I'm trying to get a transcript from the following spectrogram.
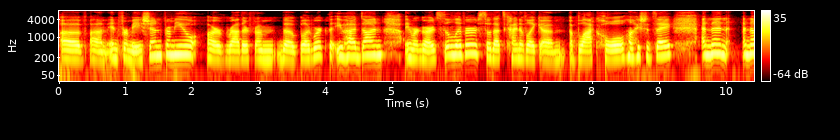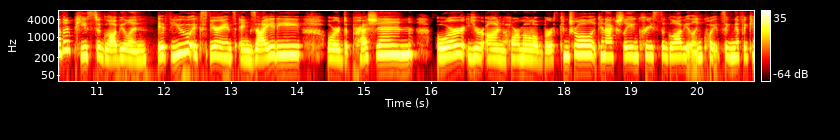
of um, information from you, or rather from the blood work that you had done in regards to the liver. So that's kind of like um, a black hole, I should say. And then Another piece to globulin if you experience anxiety or depression, or you're on hormonal birth control, it can actually increase the globulin quite significantly.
